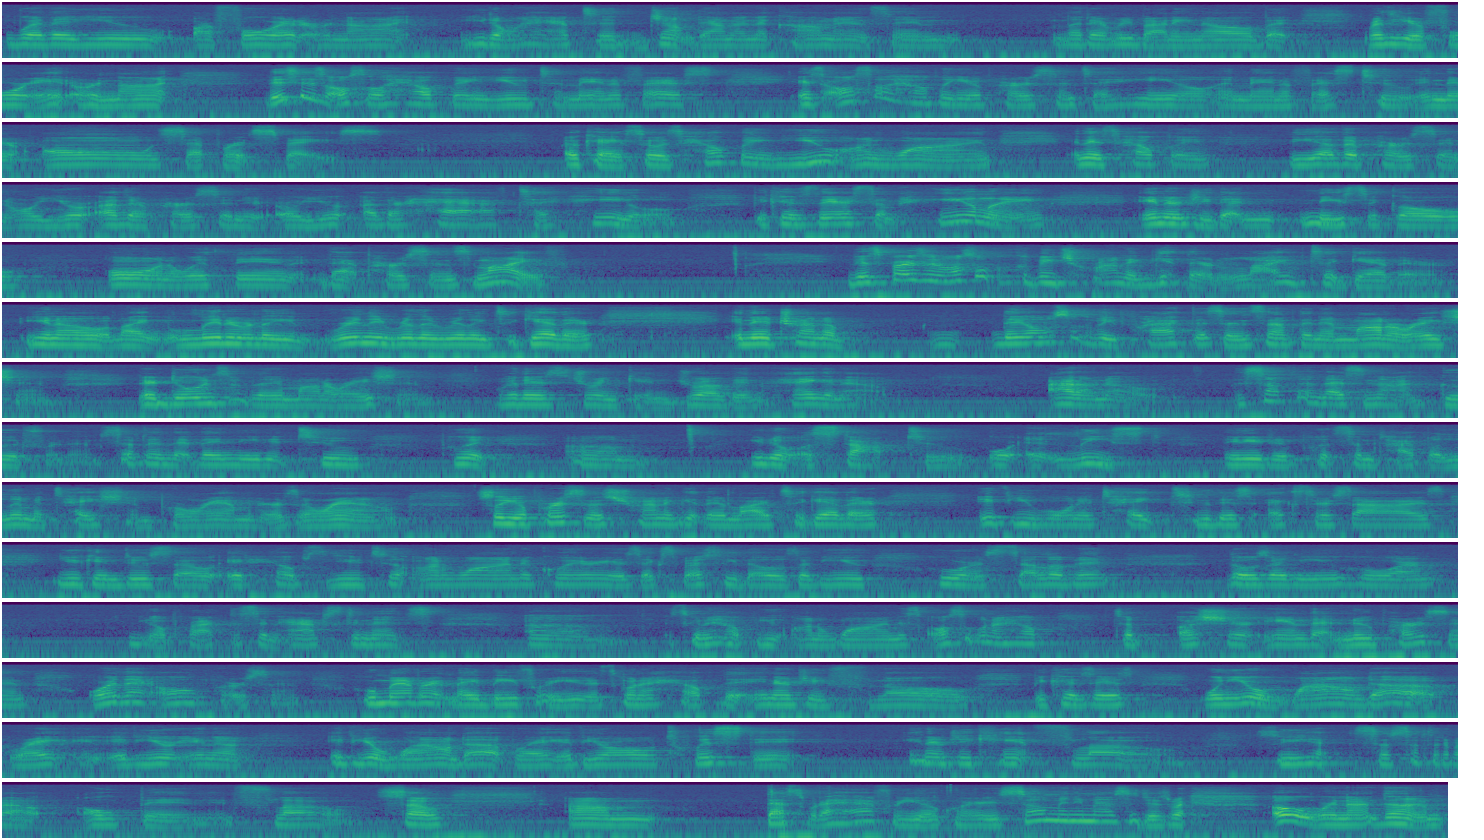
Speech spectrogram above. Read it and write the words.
whether you are for it or not. You don't have to jump down in the comments and let everybody know, but whether you're for it or not, this is also helping you to manifest. It's also helping your person to heal and manifest too in their own separate space. Okay, so it's helping you unwind and it's helping the other person or your other person or your other half to heal because there's some healing energy that needs to go on within that person's life. This person also could be trying to get their life together, you know, like literally, really, really, really together. And they're trying to, they also could be practicing something in moderation. They're doing something in moderation, whether it's drinking, drugging, hanging out. I don't know, something that's not good for them, something that they needed to put, um, you know, a stop to, or at least they needed to put some type of limitation parameters around. So your person is trying to get their life together. If you want to take to this exercise, you can do so. It helps you to unwind Aquarius, especially those of you who are celibate, those of you who are, you know, practicing abstinence. Um, it's going to help you unwind. It's also going to help to usher in that new person or that old person, whomever it may be for you. It's going to help the energy flow because there's when you're wound up, right? If you're in a if you're wound up, right? If you're all twisted, energy can't flow. So you have, so something about open and flow. So um, that's what I have for you, Aquarius. So many messages, right? Oh, we're not done.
